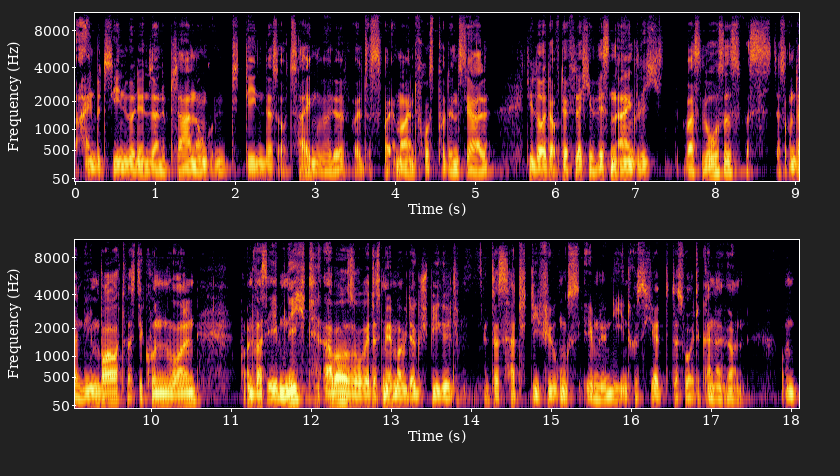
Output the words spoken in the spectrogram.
einbeziehen würde in seine Planung und denen das auch zeigen würde, weil das war immer ein Frustpotenzial. Die Leute auf der Fläche wissen eigentlich, was los ist, was das Unternehmen braucht, was die Kunden wollen und was eben nicht. Aber so wird es mir immer wieder gespiegelt. Das hat die Führungsebene nie interessiert, das wollte keiner hören. Und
